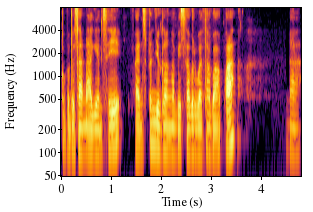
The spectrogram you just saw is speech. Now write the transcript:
keputusan agensi fans pun juga nggak bisa berbuat apa-apa. Nah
